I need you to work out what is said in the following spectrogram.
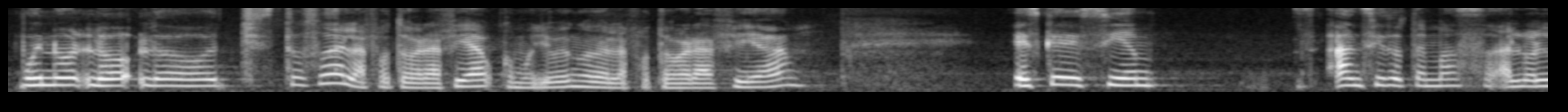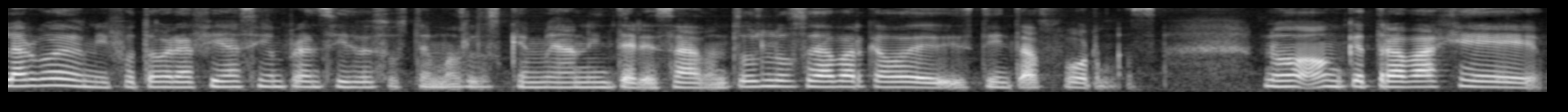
Bueno, lo, lo chistoso de la fotografía, como yo vengo de la fotografía, es que siempre han sido temas, a lo largo de mi fotografía siempre han sido esos temas los que me han interesado, entonces los he abarcado de distintas formas. ¿no? Aunque trabaje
